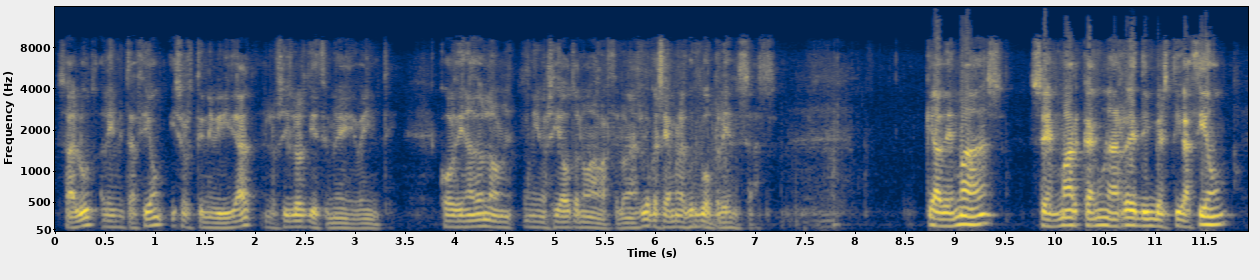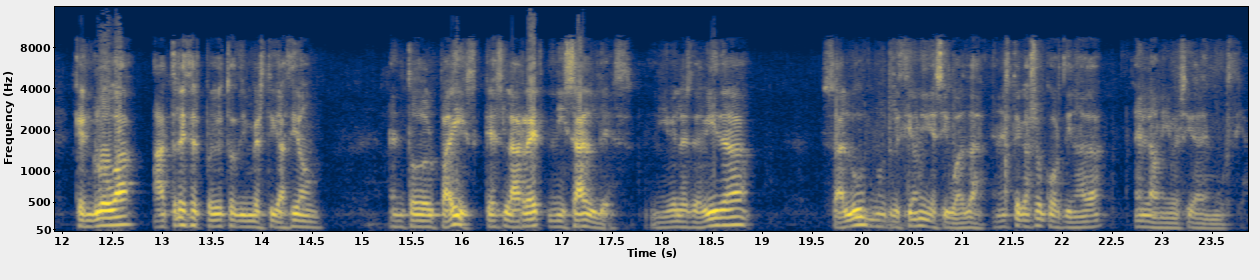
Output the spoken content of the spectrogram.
salud, alimentación y sostenibilidad en los siglos XIX y XX, coordinado en la Universidad Autónoma de Barcelona. Es lo que se llama el Grupo Prensas, que además se enmarca en una red de investigación que engloba a 13 proyectos de investigación en todo el país, que es la red NISALDES, Niveles de Vida, Salud, Nutrición y Desigualdad, en este caso coordinada en la Universidad de Murcia.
